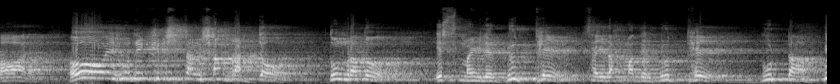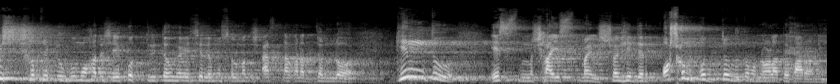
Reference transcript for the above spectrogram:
power ও ইহুদি খ্রিস্টান সাম্রাজ্য, তোমরা তো ইসমাইলের বিরুদ্ধে সাইদ আহমদের বিরুদ্ধে গোটা বিশ্ব থেকে উপমহাদেশে একত্রিত হয়েছিল মুসলমানদের শাস্তা করার জন্য। কিন্তু শাহ ইসমাইল শহীদের পশম পর্যন্ত তোমরা নড়াতে পারোনি।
